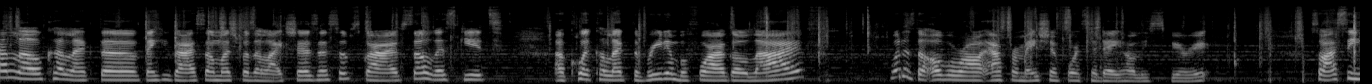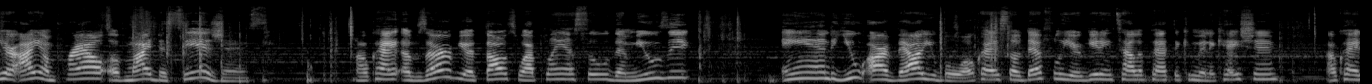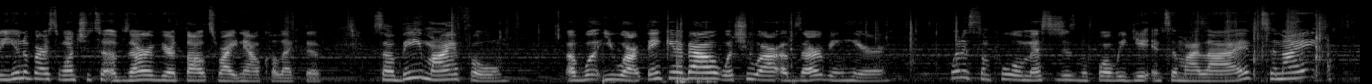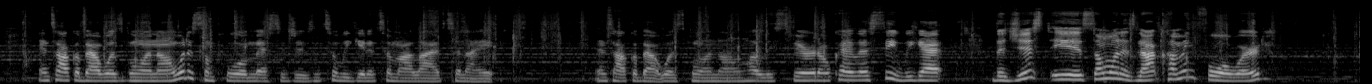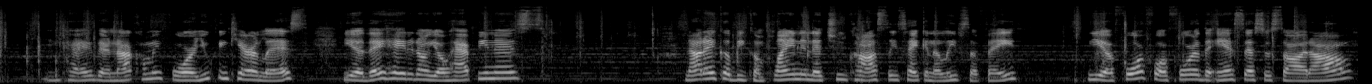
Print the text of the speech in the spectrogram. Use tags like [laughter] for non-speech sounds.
Hello, collective. Thank you guys so much for the like, shares, and subscribe. So let's get a quick collective reading before I go live. What is the overall affirmation for today, Holy Spirit? So I see here, I am proud of my decisions. Okay, observe your thoughts while playing soothing music. And you are valuable. Okay, so definitely you're getting telepathic communication. Okay, the universe wants you to observe your thoughts right now, collective. So be mindful of what you are thinking about, what you are observing here. What is some pool messages before we get into my live tonight and talk about what's going on? What are some pool messages until we get into my live tonight and talk about what's going on? Holy Spirit, okay, let's see. We got the gist is someone is not coming forward. Okay, they're not coming forward. You can care less. Yeah, they hated on your happiness. Now they could be complaining that you constantly taking the leaps of faith. Yeah, 444, the ancestors saw it all.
